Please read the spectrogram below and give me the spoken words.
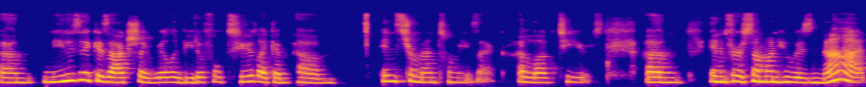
Um, music is actually really beautiful too, like a, um, instrumental music. I love to use. Um, and for someone who is not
